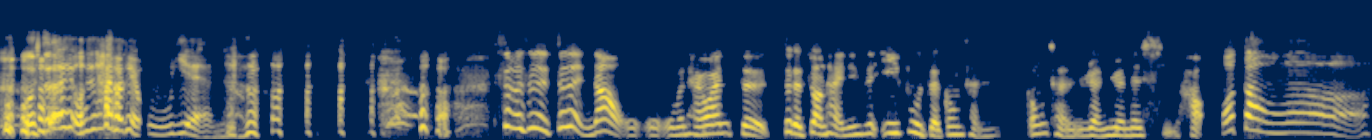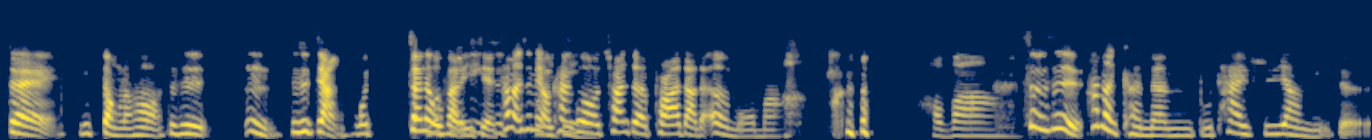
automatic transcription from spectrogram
我觉得我觉得他有点无言，是不是？就是你知道，我我我们台湾的这个状态已经是依附着工程。工程人员的喜好，我懂了。对，你懂了哈，就是，嗯，就是这样。我真的无法理解，他们是没有看过穿着 Prada 的恶魔吗？好吧，是不是？他们可能不太需要你的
